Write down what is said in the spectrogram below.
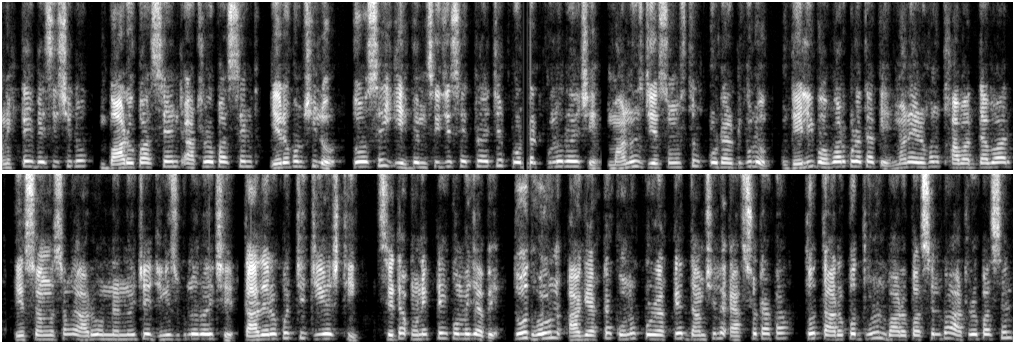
অনেকটাই বেশি ছিল, বারো পার্সেন্ট আঠারো পার্সেন্ট এরকম ছিল। তো সেই এফএমসিজি সেক্টরের যে প্রোডাক্টগুলো রয়েছে, মানুষ যে সমস্ত প্রোডাক্টগুলো ডেলি ব্যবহার করে থাকে মানে এরকম খাবার দাবার, এর সঙ্গে সঙ্গে আরও অন্যান্য যে জিনিসগুলো রয়েছে, তাদের উপর যে জিএসটি সেটা অনেকটাই কমে যাবে। তো ধরুন, আগে একটা কোনো প্রোডাক্টের দাম ছিল একশো টাকা, তো তার উপর ধরুন বারো পার্সেন্ট বা আঠারো পার্সেন্ট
